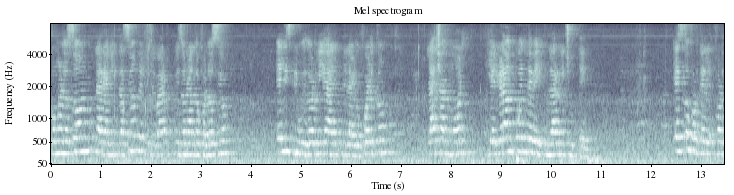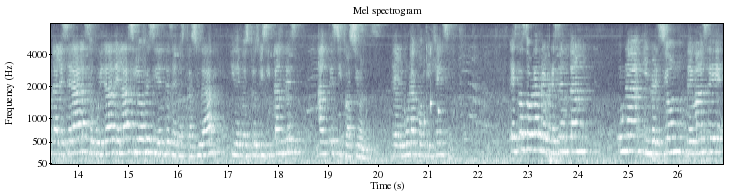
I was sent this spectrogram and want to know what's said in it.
como lo son la rehabilitación del Boulevard Luis Donaldo Colosio, el distribuidor vial del aeropuerto, la Chacmol y el gran puente vehicular Michute. Esto fortalecerá la seguridad de las y los residentes de nuestra ciudad y de nuestros visitantes ante situaciones de alguna contingencia. Estas obras representan una inversión de más de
